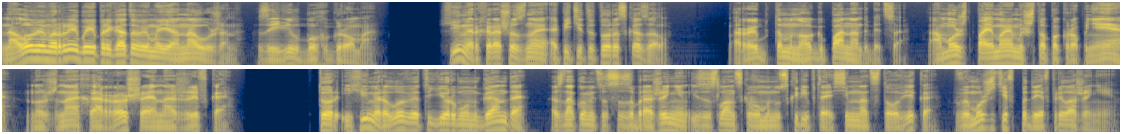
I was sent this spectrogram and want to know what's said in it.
«Наловим рыбы и приготовим ее на ужин», — заявил бог грома. Хюмер, хорошо зная аппетиты Тора, сказал, «Рыб-то много понадобится, а может, поймаем что покрупнее, нужна хорошая наживка». Тор и Хюмер ловят Йормунганда, ознакомиться с изображением из исландского манускрипта 17 века вы можете в PDF-приложении.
